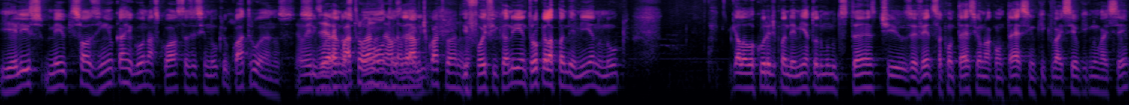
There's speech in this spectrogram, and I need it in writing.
e ele meio que sozinho carregou nas costas esse núcleo quatro anos. Eu ia dizer, era quatro anos, né? eu lembrava é, de quatro anos. E né? foi ficando, e entrou pela pandemia no núcleo. Aquela loucura de pandemia, todo mundo distante, os eventos acontecem ou não acontecem, o que, que vai ser, o que, que não vai ser.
